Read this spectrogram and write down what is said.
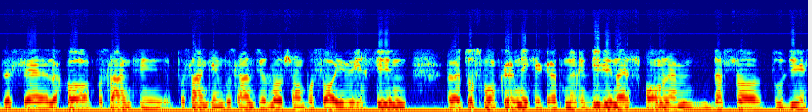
da se lahko poslanci, poslanke in poslanci odločamo po svoji vesti in eh, to smo kar nekajkrat naredili. Naj spomnim, da so tudi eh,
